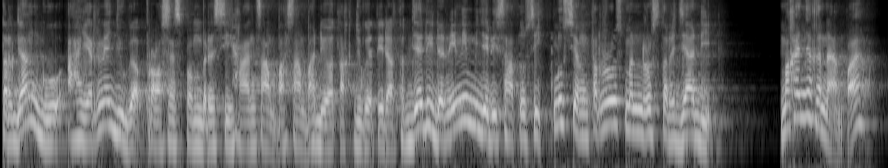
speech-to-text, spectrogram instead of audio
terganggu, akhirnya juga proses pembersihan sampah-sampah di otak juga tidak terjadi dan ini menjadi satu siklus yang terus-menerus terjadi. Makanya kenapa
